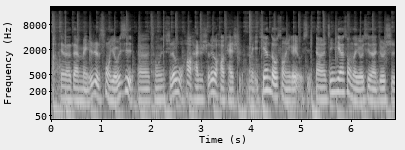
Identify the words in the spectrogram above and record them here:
啊，现在在每日送游戏。嗯，从十五号还是十六号开始，每天都送一个游戏。像今天送的游戏呢，就是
